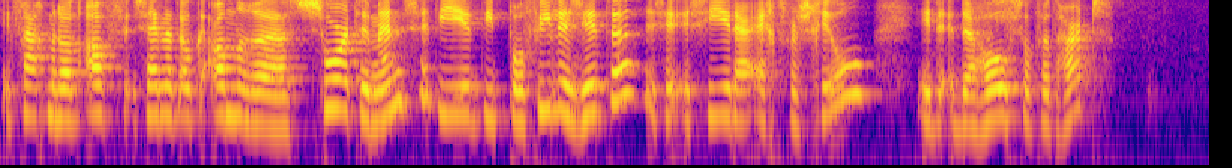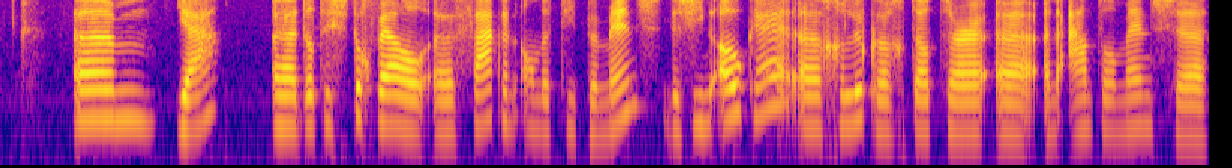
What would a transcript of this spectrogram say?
ik vraag me dan af, zijn het ook andere soorten mensen die die profielen zitten? Zie je daar echt verschil in de hoofd of het hart? Um, ja, uh, dat is toch wel uh, vaak een ander type mens. We zien ook hè, uh, gelukkig dat er een aantal mensen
